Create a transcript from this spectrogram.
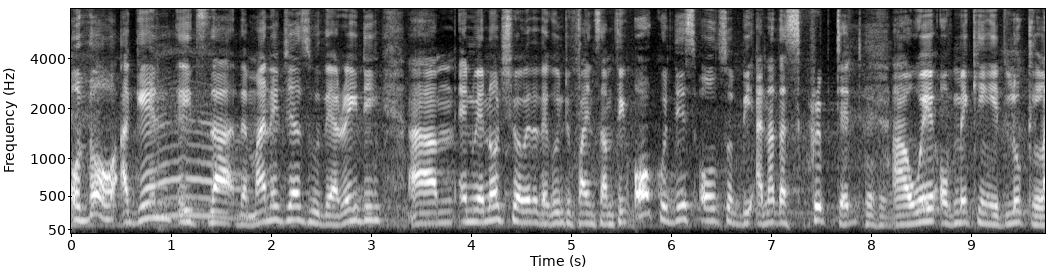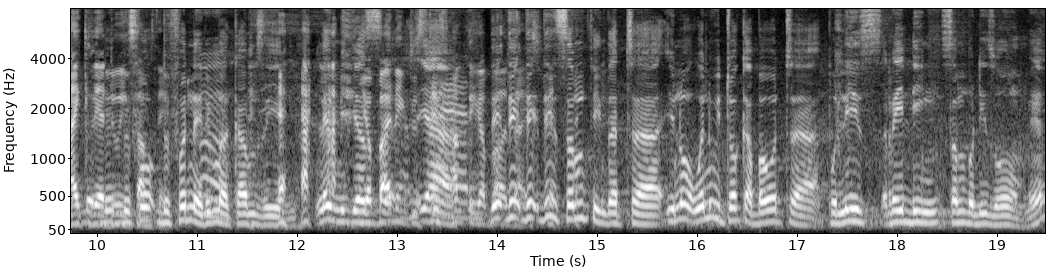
Although, again, it's the, the managers who they're raiding, um, and we're not sure whether they're going to find something. Or could this also be another scripted uh, way of making it look like they're Be- doing before, something? Before Nerima comes in, let me just. You're burning to say something Thi- about thi- that. thi- This is something that, uh, you know, when we talk about uh, police raiding somebody's home, yeah?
